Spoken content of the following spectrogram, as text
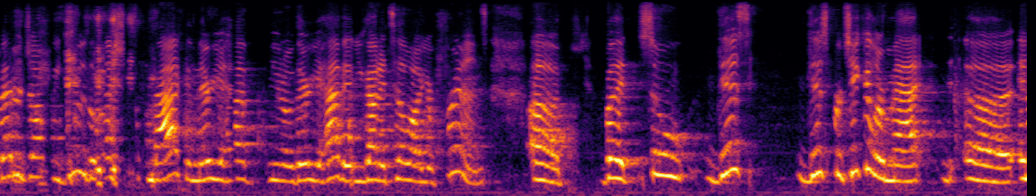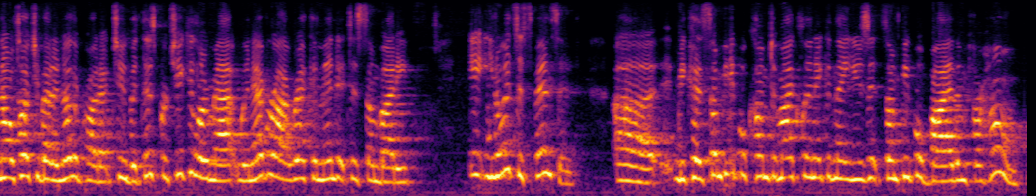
better job we do, the less you come back, and there you have, you know, there you have it. You got to tell all your friends. Uh, but so this this particular mat, uh, and I'll talk to you about another product too. But this particular mat, whenever I recommend it to somebody, it, you know, it's expensive uh, because some people come to my clinic and they use it. Some people buy them for home,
